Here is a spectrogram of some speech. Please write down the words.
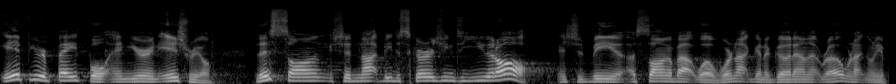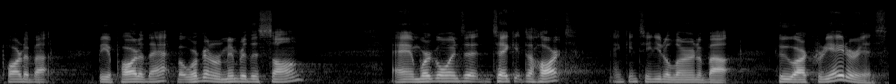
if you're faithful and you're in Israel, this song should not be discouraging to you at all. It should be a song about, well, we're not going to go down that road. We're not going to be a part about be a part of that, but we're going to remember this song and we're going to take it to heart and continue to learn about who our Creator is.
